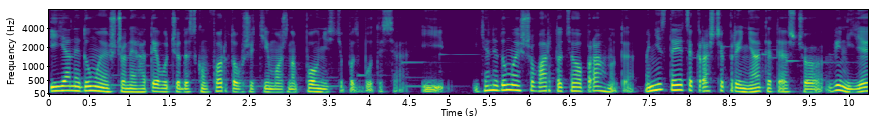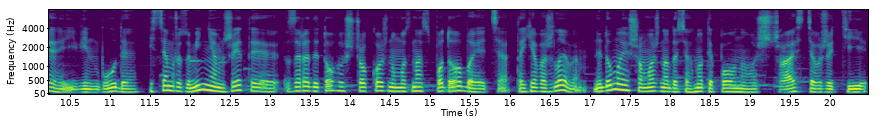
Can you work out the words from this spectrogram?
І я не думаю, що негативу чи дискомфорту в житті можна повністю позбутися. І я не думаю, що варто цього прагнути. Мені здається, краще прийняти те, що він є і він буде, і з цим розумінням жити заради того, що кожному з нас подобається та є важливим. Не думаю, що можна досягнути повного щастя в житті,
